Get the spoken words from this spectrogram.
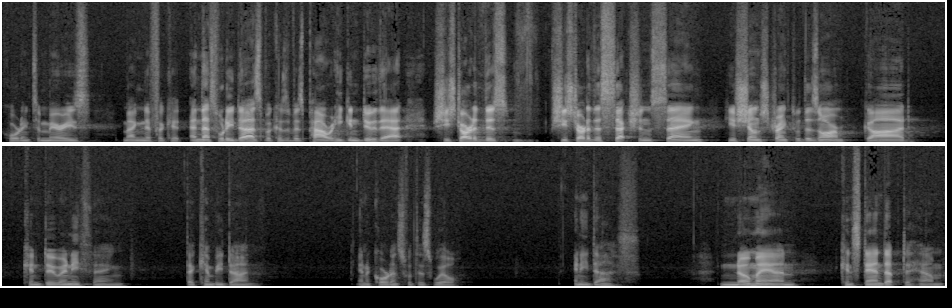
according to Mary's Magnificat. And that's what he does because of his power. He can do that. She started this, she started this section saying he has shown strength with his arm. God can do anything that can be done in accordance with his will. And he does. No man can stand up to him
